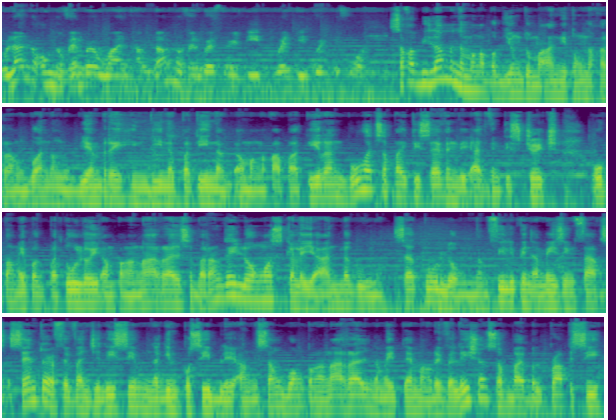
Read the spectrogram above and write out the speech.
mula noong November 1 hanggang November 30, 2024. Sa kabila man ng mga bagyong dumaan nitong nakaraang buwan ng Nobyembre, hindi nagpatinag ang mga kapatiran buhat sa Paiti Seventh-day Adventist Church upang ipagpatuloy ang pangangaral sa Barangay Longos, Kalayaan, Laguna. Sa tulong ng Philippine Amazing Facts Center of Evangelism, naging posible ang isang buwang pangangaral na may temang Revelations of Bible Prophecy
